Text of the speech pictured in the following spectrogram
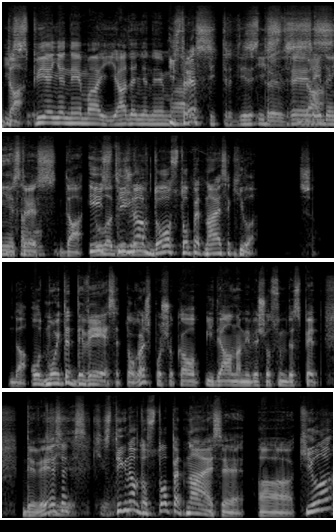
И да. спиење нема, и јадење нема, И стрес. и, треди... и Стрес. стрес. Да, седење стрес, да. И Нула стигнав движење. до 115 кила. Да, од моите 90 тогаш, пошто као идеална ми беше 85-90, 30 кила. стигнав до 115 а, кила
